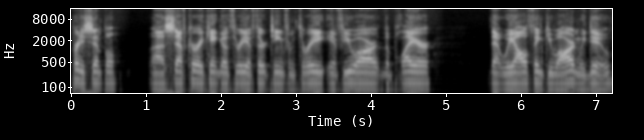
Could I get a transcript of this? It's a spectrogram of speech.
pretty simple. Uh, Steph Curry can't go three of 13 from three. If you are the player that we all think you are, and we do,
